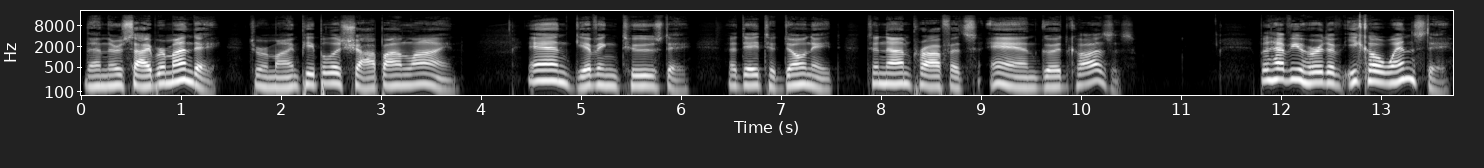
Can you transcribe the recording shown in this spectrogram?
Then there's Cyber Monday to remind people to shop online. And Giving Tuesday, a day to donate to nonprofits and good causes. But have you heard of Eco Wednesday?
